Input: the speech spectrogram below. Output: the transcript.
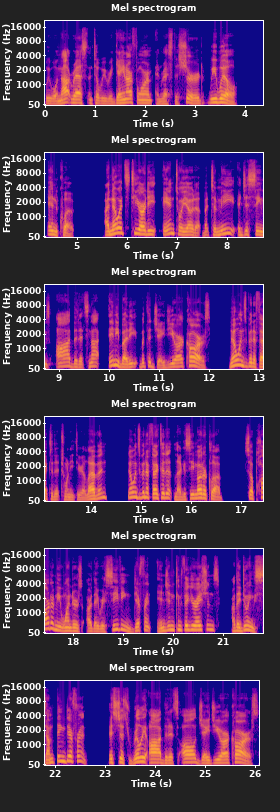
We will not rest until we regain our form, and rest assured we will. End quote. I know it's TRD and Toyota, but to me, it just seems odd that it's not anybody but the JGR cars. No one's been affected at 23XI. No one's been affected at Legacy Motor Club. So part of me wonders are they receiving different engine configurations? Are they doing something different? It's just really odd that it's all JGR cars.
